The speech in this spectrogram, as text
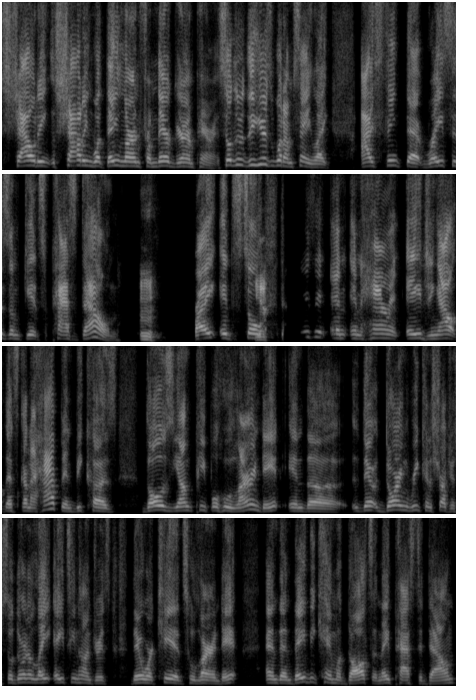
shouting shouting what they learned from their grandparents. So here's what I'm saying. Like, I think that racism gets passed down, mm. right? It's so yeah isn't an inherent aging out that's going to happen because those young people who learned it in the there during reconstruction so during the late 1800s there were kids who learned it and then they became adults and they passed it down.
